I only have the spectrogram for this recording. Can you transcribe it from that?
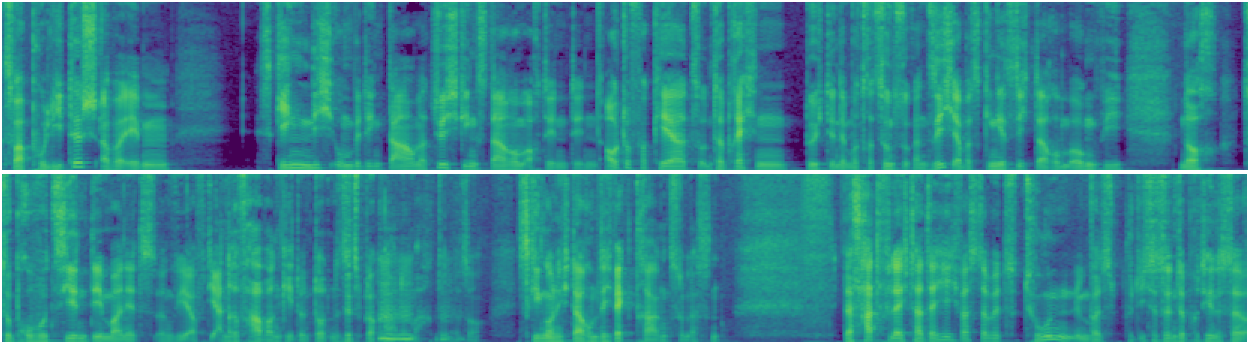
zwar politisch, aber eben es ging nicht unbedingt darum, natürlich ging es darum, auch den, den Autoverkehr zu unterbrechen durch den Demonstrationszug an sich, aber es ging jetzt nicht darum, irgendwie noch zu provozieren, indem man jetzt irgendwie auf die andere Fahrbahn geht und dort eine Sitzblockade mhm. macht oder so. Es ging auch nicht darum, sich wegtragen zu lassen. Das hat vielleicht tatsächlich was damit zu tun, was würde ich das interpretieren, dass da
